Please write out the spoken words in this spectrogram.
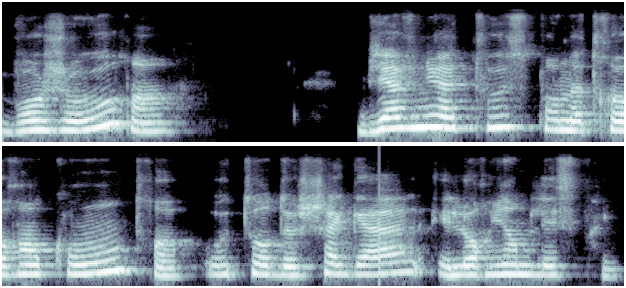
Bonjour, bienvenue à tous pour notre rencontre autour de Chagall et l'Orient de l'Esprit.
